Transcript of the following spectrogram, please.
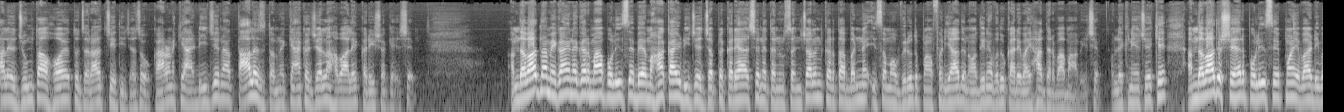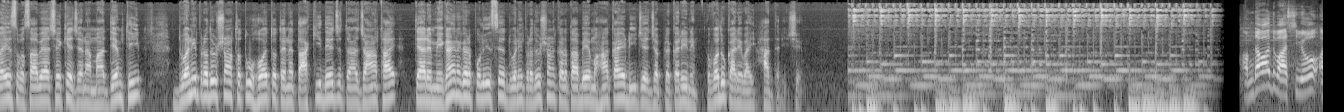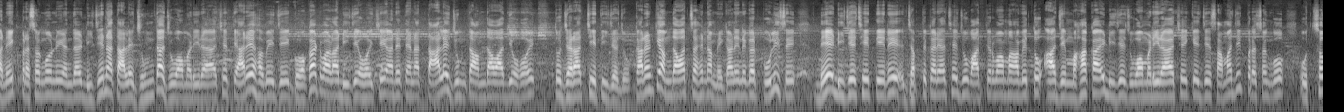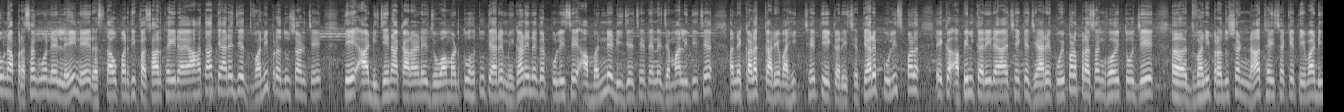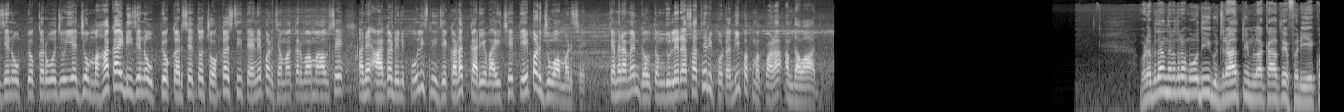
તાલે ઝૂમતા હોય તો જરા ચેતી જજો, કારણ કે આ ડીજેના તાલ જ તમને ક્યાંક જેલના હવાલે કરી શકે છે. અમદાવાદના મેઘાણીનગરમાં પોલીસે બે મહાકાય ડીજે જપ્ત કર્યા છે અને તેનું સંચાલન કરતા બંને ઇસમો વિરુદ્ધ પણ ફરિયાદ નોંધીને વધુ કાર્યવાહી હાથ ધરવામાં આવી છે. ઉલ્લેખનીય છે કે અમદાવાદ શહેર પોલીસે પણ એવા ડિવાઇસ વસાવ્યા છે કે જેના માધ્યમથી ધ્વનિ પ્રદૂષણ થતું હોય તો તેને તાકીદે જ જાણ થાય ત્યારે મેઘાયનગર પોલીસે ધ્વનિ પ્રદૂષણ કરતા બે મહાકાય ડીજે જપ્ત કરીને વધુ કાર્યવાહી હાથ ધરી છે. અમદાવાદવાસીઓ અનેક પ્રસંગોની અંદર ડીજેના તાલે ઝૂમતા જોવા મળી રહ્યા છે. ત્યારે હવે જે ઘોઘાટવાળા ડીજે હોય છે અને તેના તાલે ઝૂમતા અમદાવાદીઓ હોય તો જરા ચેતી જજો. કારણ કે અમદાવાદ શહેરના મેઘાણીનગર પોલીસે બે ડીજે છે તેને જપ્ત કર્યા છે. જો વાત કરવામાં આવે તો આ જે મહાકાય ડીજે જોવા મળી રહ્યા છે કે જે સામાજિક પ્રસંગો, ઉત્સવના પ્રસંગોને લઈને રસ્તા ઉપરથી પસાર થઈ રહ્યા હતા, ત્યારે જે ધ્વનિ પ્રદૂષણ છે તે આ ડીજેના કારણે જોવા મળતું હતું. ત્યારે મેઘાણીનગર પોલીસે આ બંને ડીજે છે તેને જમા લીધી છે અને કડક કાર્યવાહી છે તે કરી છે. ત્યારે પોલીસ પણ એક અપીલ કરી રહ્યા છે કે જ્યારે કોઈ પણ પ્રસંગ હોય તો જે ધ્વનિ પ્રદૂષણ ન થઈ શકે તેવા ડીજેનો ઉપયોગ કરવો જોઈએ. જો મહાકાય ડીજેનો ઉપયોગ કરશે તો ચોક્કસથી તેને પણ જમા કરવામાં આવશે અને આગળ પોલીસની જે કડક કાર્યવાહી છે તે પણ જોવા મળશે. કેમેરામેન ગૌતમ દુલેરા સાથે રિપોર્ટર દીપક મકવાણા, અમદાવાદ. વડાપ્રધાન નરેન્દ્ર મોદી ગુજરાતની મુલાકાતે ફરી એકવાર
